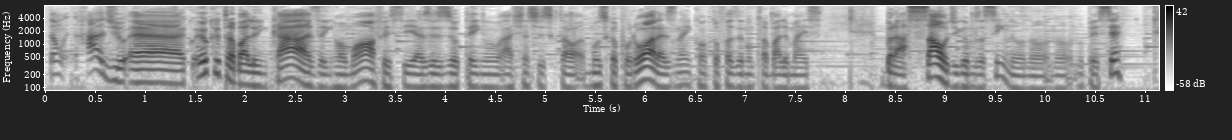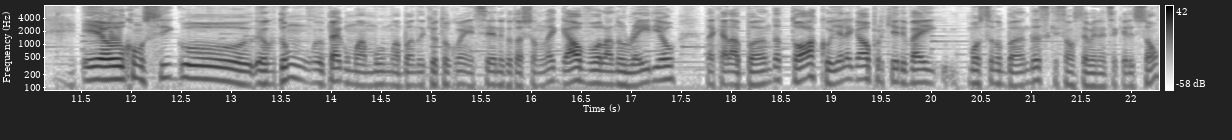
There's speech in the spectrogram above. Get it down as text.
Então, rádio, é, eu que trabalho em casa, em home office, e às vezes eu tenho a chance de escutar música por horas, né? Enquanto estou fazendo um trabalho mais braçal, digamos assim, no, no, no, no PC eu consigo. Eu, dou um, eu pego uma, uma banda que eu tô conhecendo, que eu tô achando legal, vou lá no radio daquela banda, toco, e é legal porque ele vai mostrando bandas que são semelhantes àquele som.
